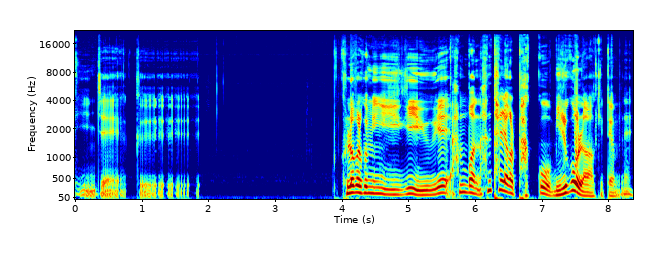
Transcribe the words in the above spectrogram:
이제 그 글로벌 금융위기 이후에 한 번 한 탄력을 받고 밀고 올라왔기 때문에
